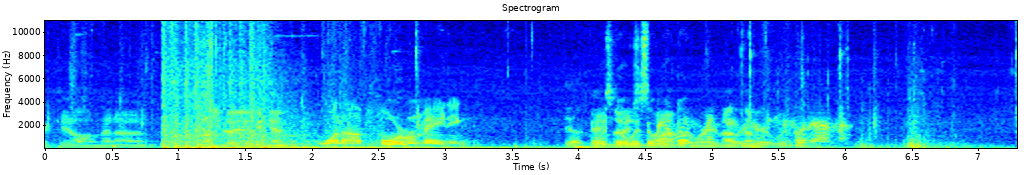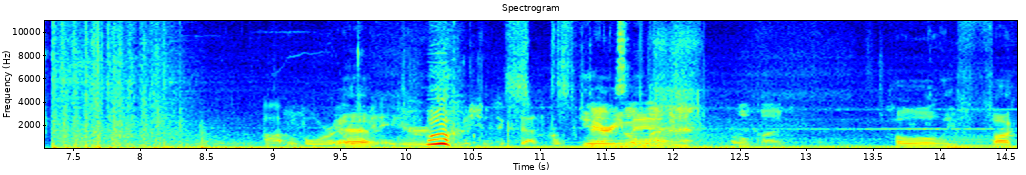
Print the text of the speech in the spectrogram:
Okay, I'm gonna evaluate it again. One op four remaining. Yeah, Okay, so window, window, don't window. worry about Over them. here, window. Op four Yeah, eliminated. Woo! Mission successful. Scary There's man. at oh, bud. Holy fuck.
